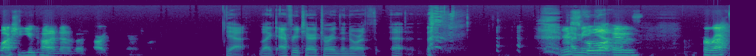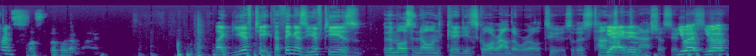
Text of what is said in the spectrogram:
Well, actually, Yukon and it are. Yeah, like every territory in the north. Uh, Your I mean, school yeah. is, for reference, let's look at mine. like U of T. The thing is, U of T is the most known Canadian school around the world too. So there's tons Yeah, of it is. international students. You have, you have,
